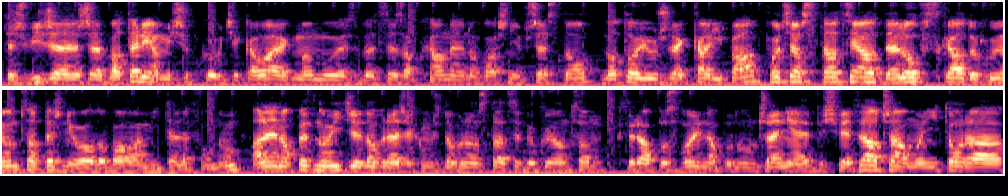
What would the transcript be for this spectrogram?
Też widzę, że bateria mi szybko uciekała, jak mamy USB-C zapchane, no właśnie przez to, no to już lekka lipa. Chociaż stacja delowska dokująca też nie ładowała mi telefonu, ale na pewno idzie dobrać jakąś dobrą stację dokującą, która pozwoli na podłączenie wyświetlacza, monitora,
